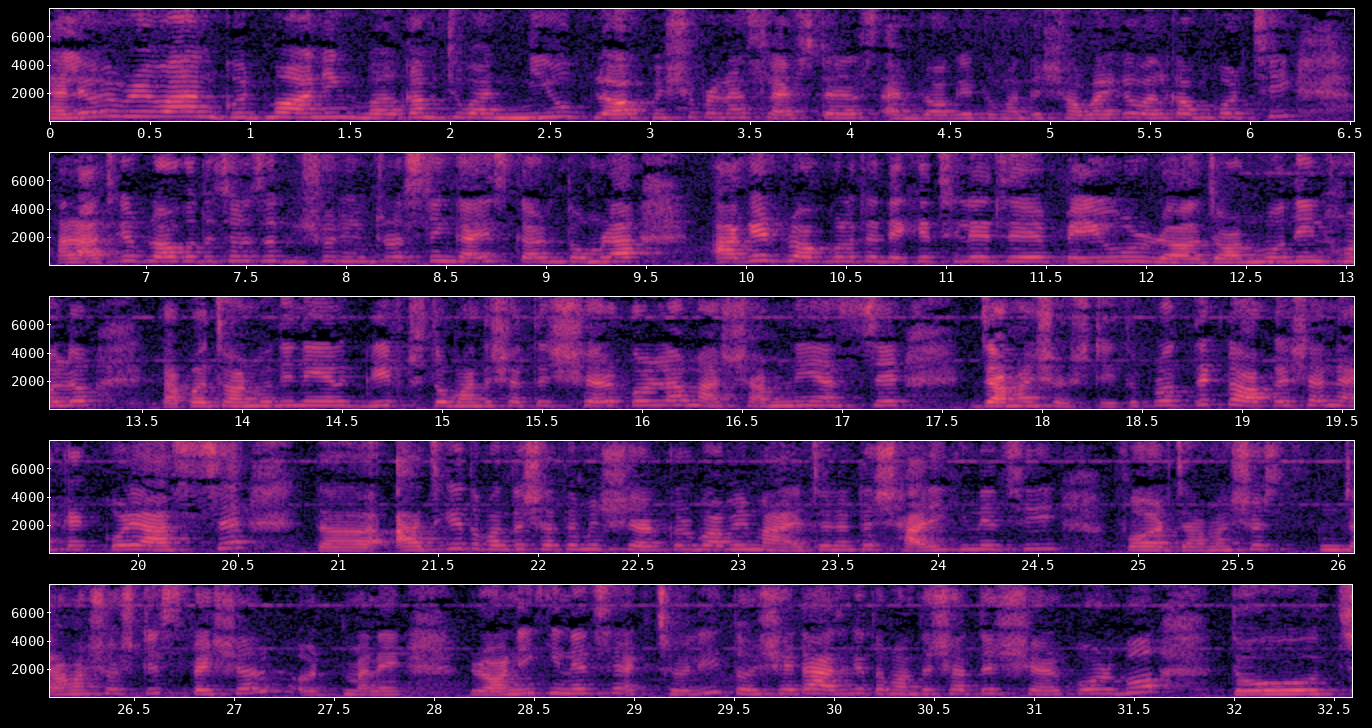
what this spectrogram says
Hello everyone good morning welcome to our new blog বিশ্বপ্রণাস lifestyles and ব্লগে তোমাদের সবাইকে welcome করছি। আর আজকের ব্লগ হতে চলেছে ভীষণ ইন্টারেস্টিং গাইস কারণ তোমরা আগের ব্লগগুলোতে দেখেছিলে যে পেয়ুর জন্মদিন হলো, তারপর জন্মদিনের গিফট তোমাদের সাথে শেয়ার করলাম, আর সামনেই আসছে জামাই ষষ্ঠী তো প্রত্যেকটা অকেশন এক এক করে আসছে। তা আজকে তোমাদের সাথে আমি শেয়ার করব, আমি মায়ের জন্য একটা শাড়ি কিনেছি ফর জামা জামা ষষ্ঠী স্পেশাল মানে রনি কিনেছে অ্যাকচুয়ালি তো সেটা আজকে তোমাদের সাথে শেয়ার করব। তো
